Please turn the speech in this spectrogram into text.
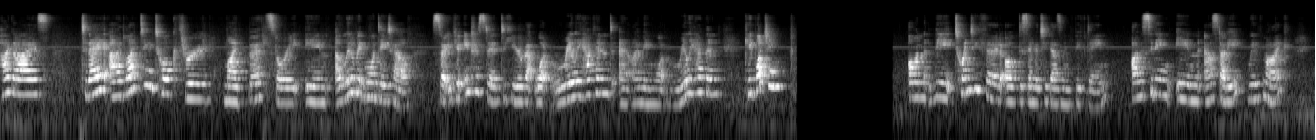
Hi guys! Today I'd like to talk through my birth story in a little bit more detail. So if you're interested to hear about what really happened, and I mean what really happened, keep watching! On the 23rd of December 2015, I was sitting in our study with Mike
